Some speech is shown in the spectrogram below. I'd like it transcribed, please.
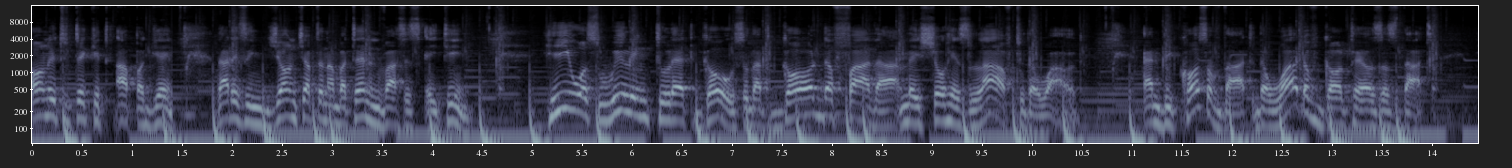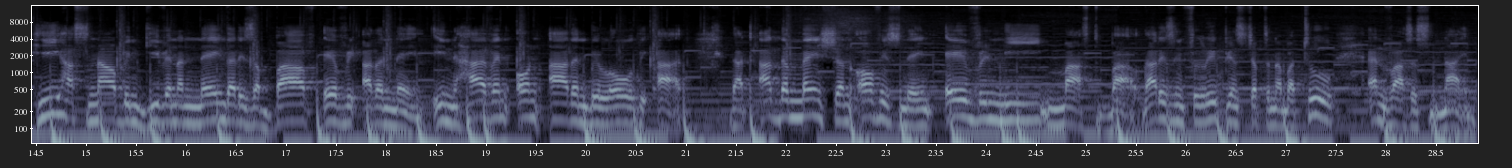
only to take it up again. That is in John chapter number 10 and verses 18. He was willing to let go so that God the Father may show his love to the world. And because of that, the Word of God tells us that he has now been given a name that is above every other name, in heaven, on earth, and below the earth, that at the mention of his name every knee must bow. That is in Philippians chapter number 2 and verses 9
